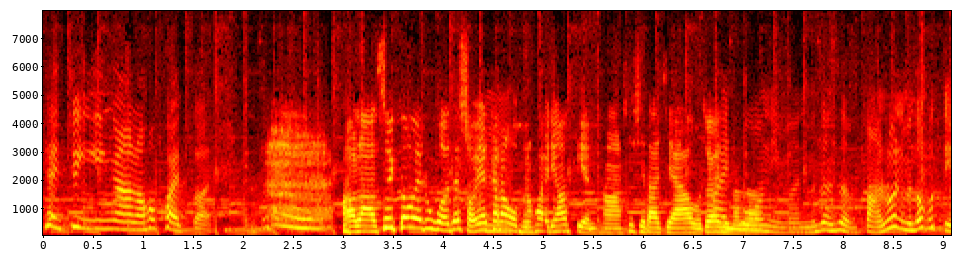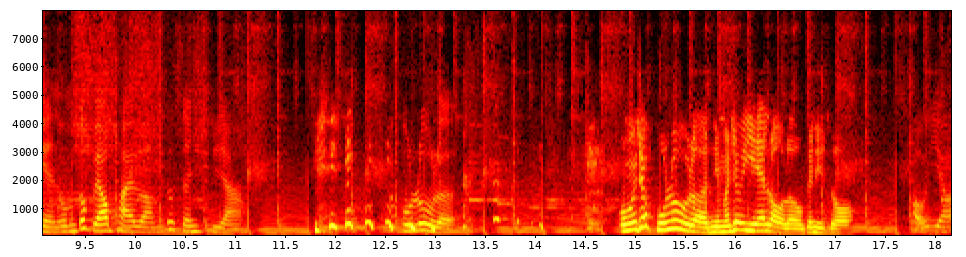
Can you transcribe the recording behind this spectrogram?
你可以静音啊，然后快转。好啦，所以各位如果在首页看到我们的话，嗯、一定要点它，谢谢大家，我最爱你们了。拜托你们，你们真的是很棒。如果你们都不点，我们都不要拍了，我们就生气啊，不录了。我们就不录了，你们就 yellow 了，我跟你说。好呀。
